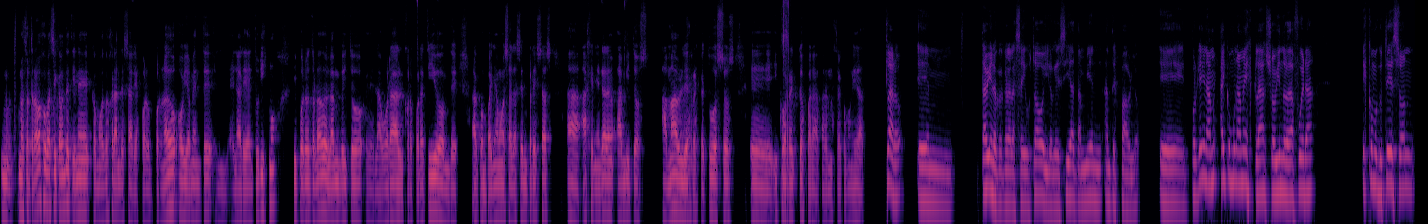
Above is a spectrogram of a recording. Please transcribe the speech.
nuestro trabajo básicamente tiene como dos grandes áreas. Por, un lado, obviamente, el, área del turismo y por otro lado, el ámbito eh, laboral, corporativo, donde acompañamos a las empresas a, generar ámbitos amables, respetuosos y correctos para, nuestra comunidad. Claro, em, está bien lo que aclaras ahí, Gustavo, y lo que decía también antes Pablo. Eh, porque hay, como una mezcla, yo viéndolo de afuera, es como que ustedes son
